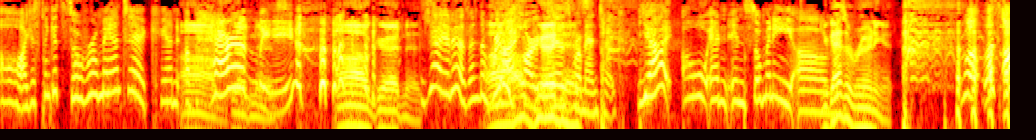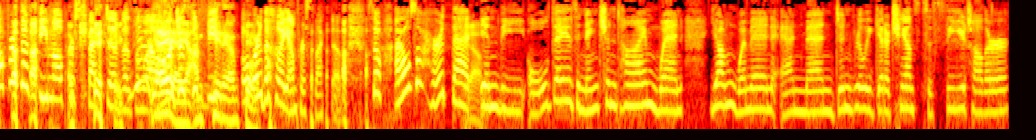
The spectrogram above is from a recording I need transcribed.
oh, I just think it's so romantic, and oh, apparently, goodness. oh goodness, yeah, it is, and the riddle oh, part goodness. is romantic. yeah. Oh, and in so many, um, you guys are ruining it well, let's offer the female perspective as well, yeah, or yeah, just yeah. the I'm kidding, or the Heyang perspective. so I also heard that in the old days, in ancient time, when young women and men didn't really get a chance to see each other,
